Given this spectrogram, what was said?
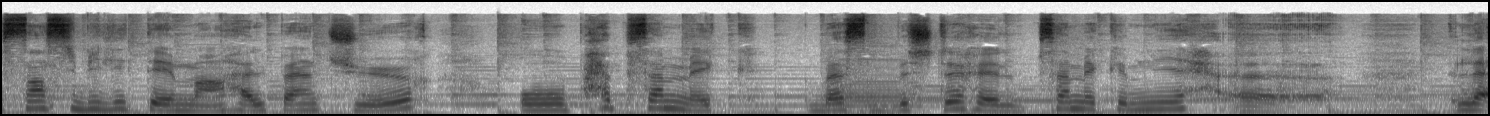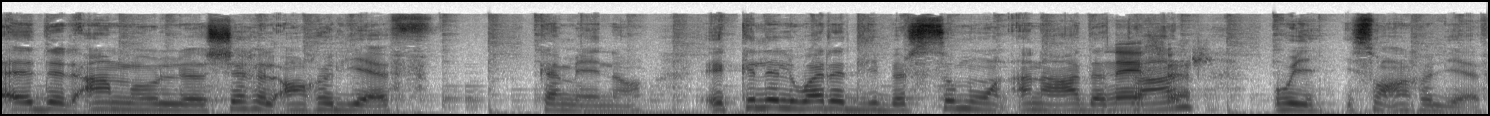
sensibilité مع هال peinture وبحب سمك بس بشتغل بسمك منيح آه، لاقدر أعمل شغل en relief كمان. كل الورد اللي برسمهم أنا عادة نافر. oui ils sont en relief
